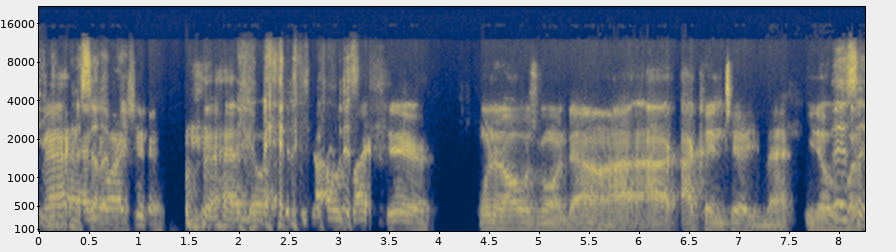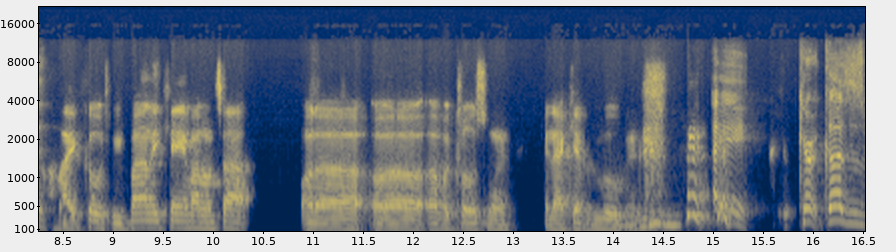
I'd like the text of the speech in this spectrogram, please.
Man, the celebration. No I, Man, I was right there when it all was going down. I I, I couldn't tell you, Matt. You know, listen. but like Coach, we finally came out on top on a uh, of a close one, and I kept it moving. hey, Kirk Cousins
